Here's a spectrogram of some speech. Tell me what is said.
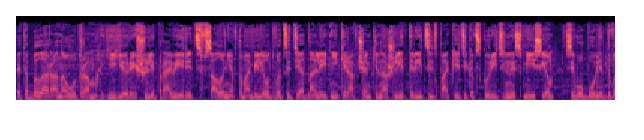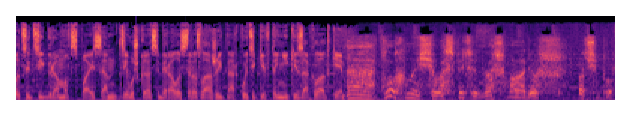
Это было рано утром. Ее решили проверить. В салоне автомобиля у 21-летней кировчанки нашли 30 пакетиков с курительной смесью. Всего более 20 граммов спайса. Девушка собиралась разложить наркотики в тайнике закладки. А, плохо мы еще воспитываем нашу молодежь. Очень плохо.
